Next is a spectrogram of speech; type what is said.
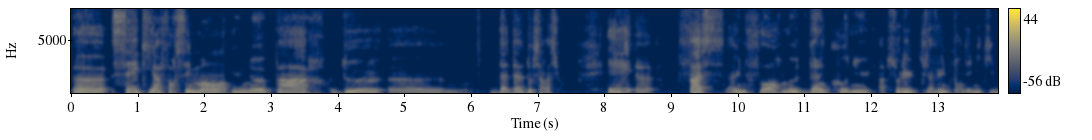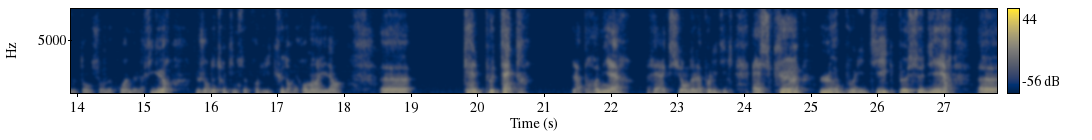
C'est qu'il y a forcément une part de d'observation. Et face à une forme d'inconnu absolu, vous avez une pandémie qui vous tombe sur le coin de la figure, le genre de truc qui ne se produit que dans les romans, évidemment, euh, quelle peut être la première réaction de la politique? Est-ce que le politique peut se dire, euh,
